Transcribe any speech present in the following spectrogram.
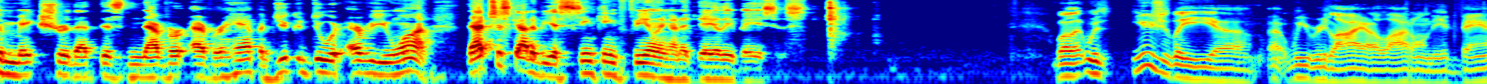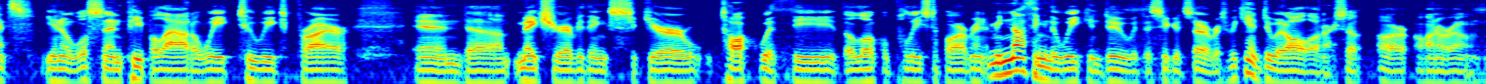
to make sure that this never ever happens you can do whatever you want that just got to be a sinking feeling on a daily basis Well, it was usually uh, uh, we rely a lot on the advance. You know, we'll send people out a week, two weeks prior, and uh, make sure everything's secure. Talk with the the local police department. I mean, nothing that we can do with the Secret Service. We can't do it all on our, our on our own.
